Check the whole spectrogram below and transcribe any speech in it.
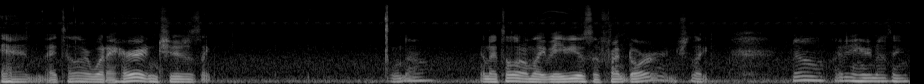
And I tell her what I heard, and she was just like, well, no. And I told her, I'm like, maybe it was the front door. And she's like, no, I didn't hear nothing.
